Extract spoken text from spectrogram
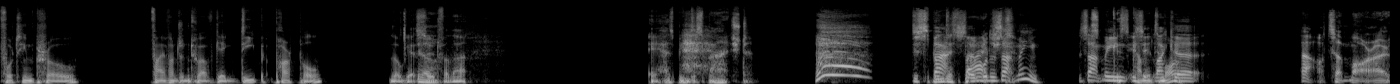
14 Pro, 512 gig deep purple. They'll get sued Oh. for that. It has been dispatched. dispatched. So what does that mean? Does that mean is it like tomorrow. a oh tomorrow?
